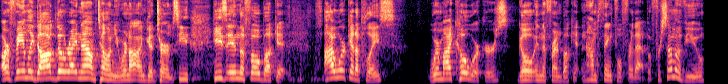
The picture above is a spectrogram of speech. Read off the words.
Our family dog, though, right now, I'm telling you, we're not on good terms. He, he's in the foe bucket. I work at a place where my coworkers go in the friend bucket, and I'm thankful for that. But for some of you,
